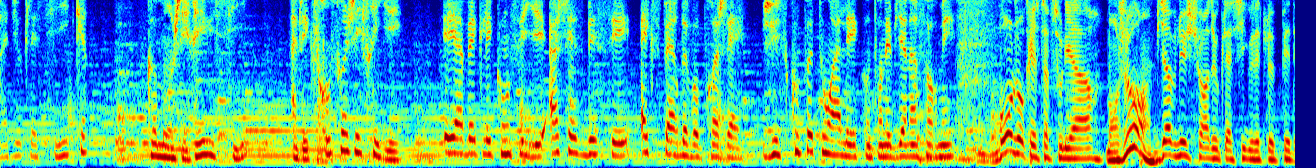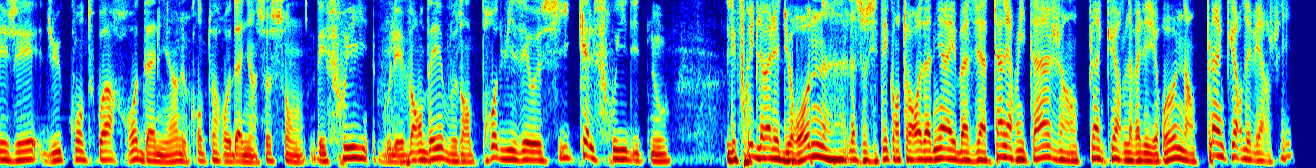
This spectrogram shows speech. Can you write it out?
Radio Classique, Comment j'ai réussi avec François Geffrier. Et avec les conseillers HSBC, experts de vos projets. Jusqu'où peut-on aller quand on est bien informé? Bonjour Christophe Souliard. Bonjour. Bienvenue sur Radio Classique. Vous êtes le PDG du comptoir Rodanien. Le comptoir Rodanien, ce sont des fruits. Vous les vendez, vous en produisez aussi. Quels fruits, dites-nous? Les fruits de la vallée du Rhône. La société Comptoir Rodanien est basée à Tain-l'Hermitage, en plein cœur de la vallée du Rhône, en plein cœur des vergers.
